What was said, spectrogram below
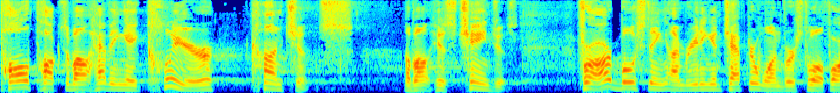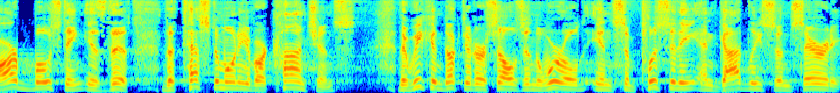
Paul talks about having a clear conscience about his changes. For our boasting, I'm reading in chapter 1, verse 12. For our boasting is this the testimony of our conscience that we conducted ourselves in the world in simplicity and godly sincerity,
